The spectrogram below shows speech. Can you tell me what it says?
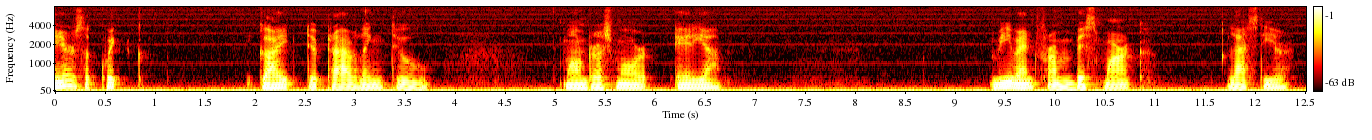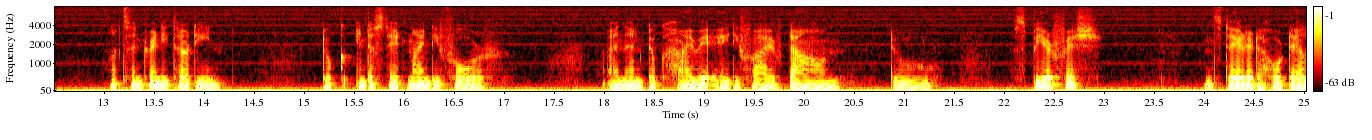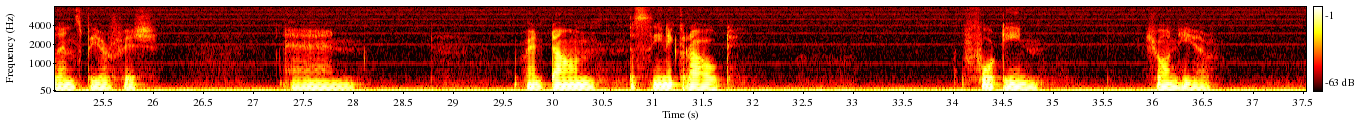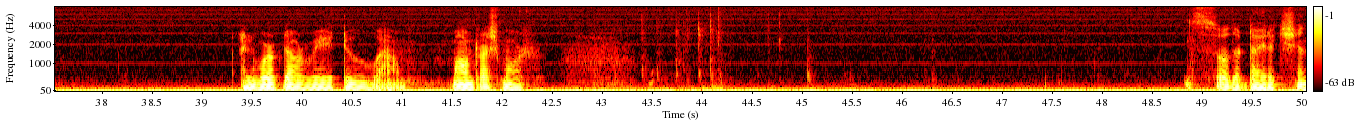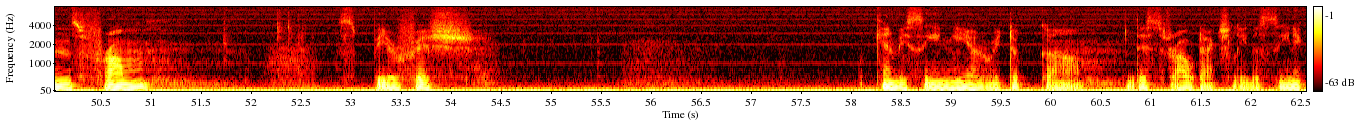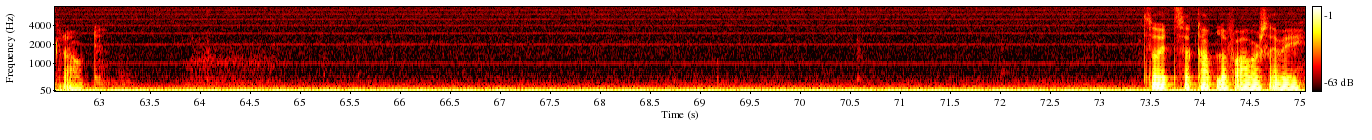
here's a quick guide to traveling to Mount Rushmore area. We went from Bismarck last year that's in 2013 took interstate 94 and then took highway 85 down to Spearfish and stayed at a hotel in Spearfish. And went down the scenic route 14 shown here and worked our way to um, Mount Rushmore. So the directions from Spearfish can be seen here. We took uh, this route actually the scenic route. So it's a couple of hours away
